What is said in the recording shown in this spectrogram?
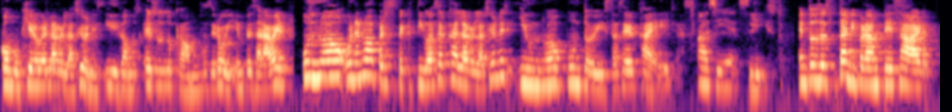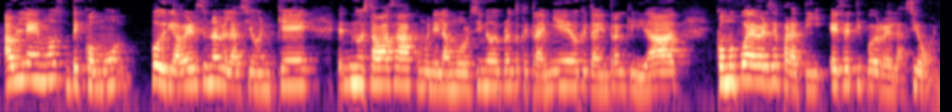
cómo quiero ver las relaciones y digamos eso es lo que vamos a hacer hoy, empezar a ver un nuevo, una nueva perspectiva acerca de las relaciones y un nuevo punto de vista acerca de ellas. Así es. Listo. Entonces, Dani, para empezar, hablemos de cómo podría verse una relación que eh, no está basada como en el amor, sino de pronto que trae miedo, que trae intranquilidad. ¿Cómo puede verse para ti ese tipo de relación?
